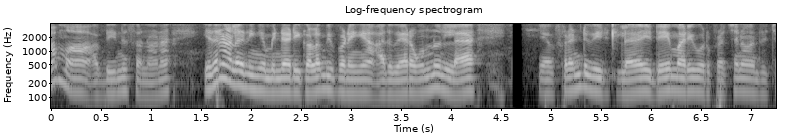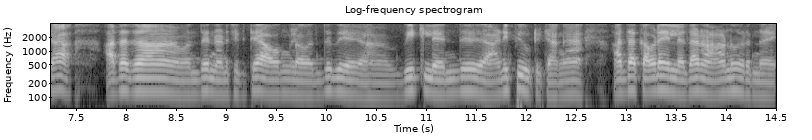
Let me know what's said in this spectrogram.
ஆமாம் அப்படின்னு சொன்னானே எதனால் நீங்கள் முன்னாடி கிளம்பி போனீங்க? அது வேறு ஒன்றும் இல்லை. என் ஃப்ரெண்டு வீட்டில் இதே மாதிரி ஒரு பிரச்சனை வந்துச்சா அதை தான் வந்து நினச்சிக்கிட்டு அவங்கள வந்து வீட்டிலேருந்து அனுப்பி விட்டுட்டாங்க. அந்த கவலையில் தான் நானும் இருந்தேன்.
